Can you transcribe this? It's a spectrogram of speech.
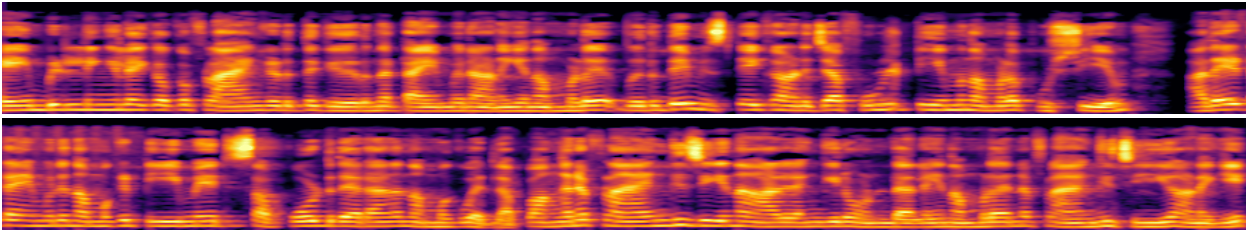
മെയിൻ ബിൽഡിങ്ങിലേക്കൊക്കെ ഫ്ലാങ്ക് എടുത്ത് കയറുന്ന ടൈമിലാണെങ്കിൽ നമ്മൾ വെറുതെ മിസ്റ്റേക്ക് കാണിച്ചാൽ ഫുൾ ടീം നമ്മളെ പുഷ് ചെയ്യും. അതേ ടൈമിൽ നമുക്ക് ടീമേറ്റ് സപ്പോർട്ട് തരാനും നമുക്ക് പറ്റില്ല. അപ്പോൾ അങ്ങനെ ഫ്ലാങ്ക് ചെയ്യുന്ന ആരെങ്കിലും ഉണ്ട് അല്ലെങ്കിൽ നമ്മൾ തന്നെ ഫ്ലാങ്ക് ചെയ്യുകയാണെങ്കിൽ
